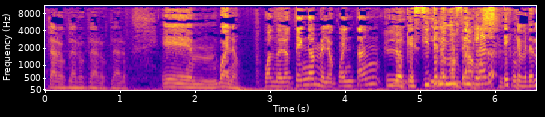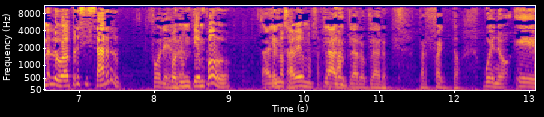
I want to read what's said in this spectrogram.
claro, claro, claro, claro. Eh, bueno, cuando lo tengan me lo cuentan. Lo y- que sí tenemos en claro es que Brenda lo va a precisar Forever. por un tiempo Ahí que no sabemos hasta Claro, cuándo. claro, claro. Perfecto. Bueno, eh,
